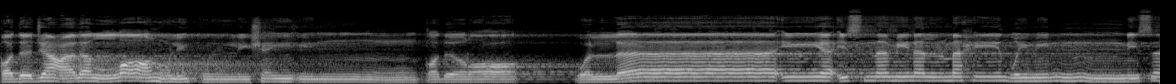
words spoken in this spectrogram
قد جعل الله لكل شيء قدرا. واللائي يئسن من المحيض من نسائكم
